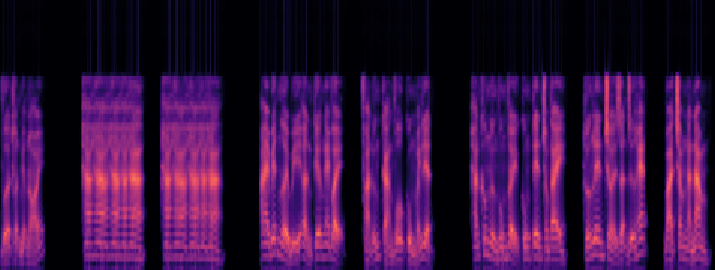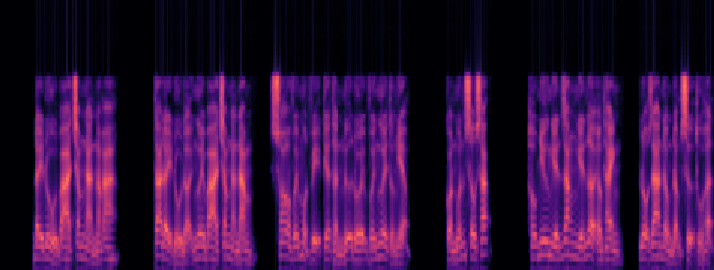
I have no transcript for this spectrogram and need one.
vừa thuận miệng nói. Ha ha ha ha ha ha ha ha ha ha. Ai biết người bí ẩn kia nghe vậy, phản ứng càng vô cùng mãnh liệt. Hắn không ngừng vung vẩy cung tên trong tay, hướng lên trời giận dữ hét, ba trăm ngàn năm. Đầy đủ ba trăm ngàn năm a. Ta đầy đủ đợi ngươi ba trăm ngàn năm, so với một vị kia thần nữ đối với ngươi tưởng niệm. Còn muốn sâu sắc. Hầu như nghiến răng nghiến lợi âm thanh, lộ ra nồng đậm sự thù hận.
